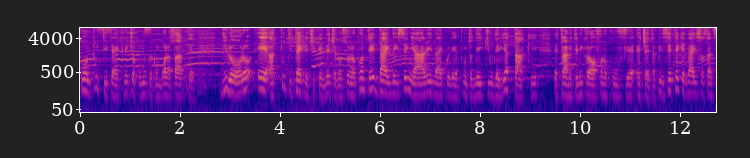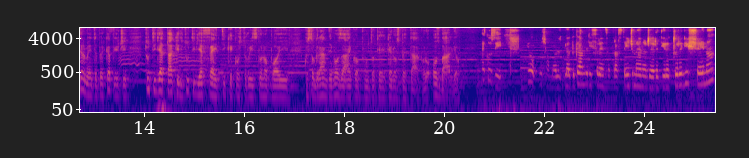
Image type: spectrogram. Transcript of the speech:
con tutti i tecnici o comunque con buona parte di loro e a tutti i tecnici che invece non sono con te dai dei segnali, dai quelli appunto dei cue degli attacchi eh, tramite microfono, cuffie eccetera. Quindi sei te che dai sostanzialmente per capirci tutti gli attacchi di tutti gli effetti che costruiscono poi questo grande mosaico appunto che, che è lo spettacolo, o sbaglio? È così. Io, diciamo, la grande differenza tra stage manager e direttore di scena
